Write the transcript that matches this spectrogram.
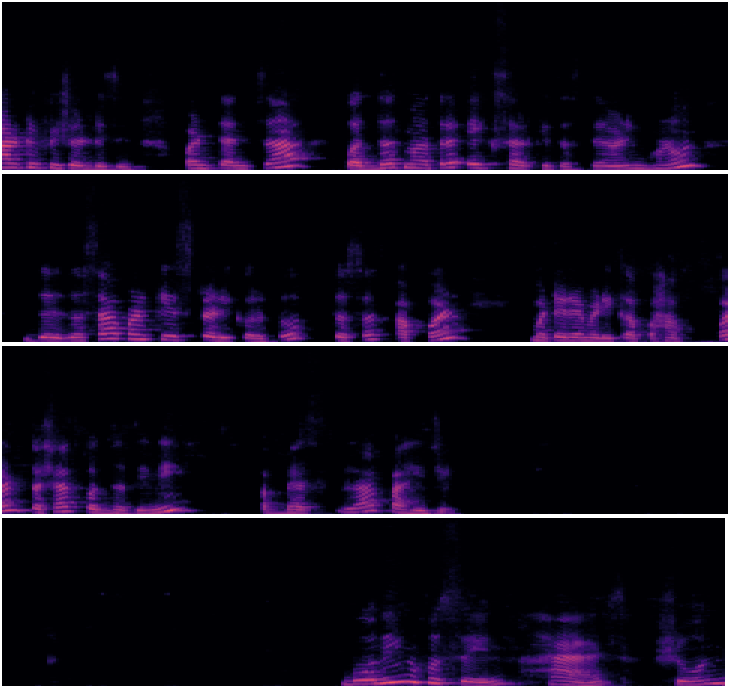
आर्टिफिशियल डिसीज पण त्यांचा पद्धत मात्र एकसारखीच असते आणि म्हणून जसं आपण केस स्टडी करतो तसंच आपण मटेरिया मेडिका हा पण तशाच पद्धतीने अभ्यासला पाहिजे. Boning Hussein has shown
